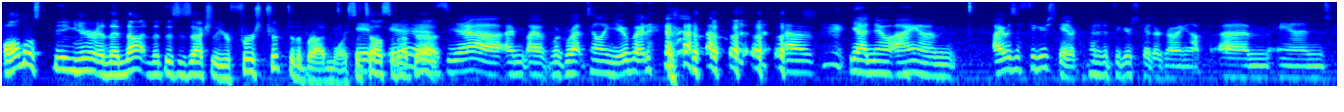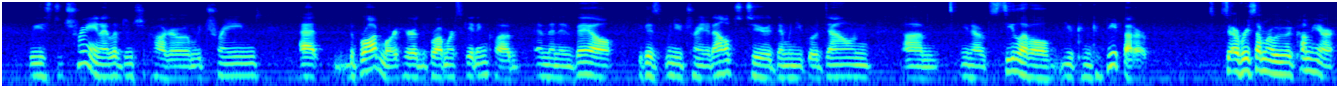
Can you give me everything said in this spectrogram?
almost being here and then not, and that this is actually your first trip to the Broadmoor. So it tell us about that. Yeah, I'm, I regret telling you, but um, yeah, no, I um, I was a figure skater, competitive figure skater growing up, um, and we used to train. I lived in Chicago, and we trained at the Broadmoor here at the Broadmoor Skating Club, and then in Vail because when you train at altitude, then when you go down um, you know, sea level, you can compete better. So every summer we would come here,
